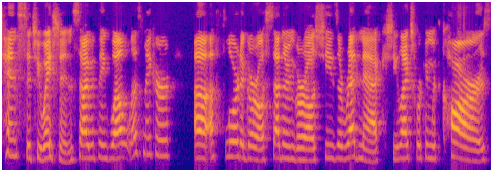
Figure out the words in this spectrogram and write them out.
tense situation. So I would think, well, let's make her uh, a Florida girl, a Southern girl. She's a redneck. She likes working with cars.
